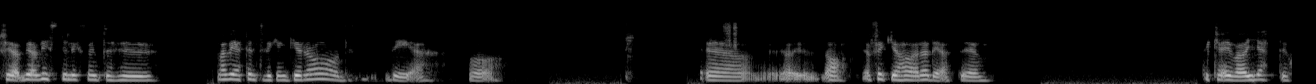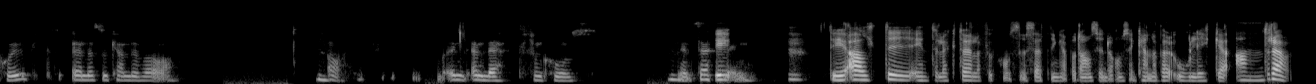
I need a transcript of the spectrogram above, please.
för jag, jag visste liksom inte hur, man vet inte vilken grad det är på eh, ja, jag fick ju höra det att det, det kan ju vara jättesjukt eller så kan det vara mm. ja, en, en lätt funktionsnedsättning. Det är alltid intellektuella funktionsnedsättningar på Downs syndrom. Sen kan det vara olika andra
